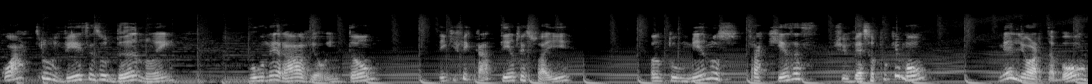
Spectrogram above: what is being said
4 vezes o dano, hein? Vulnerável. Então tem que ficar atento a isso aí. Quanto menos fraquezas tiver seu Pokémon, melhor, tá bom?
